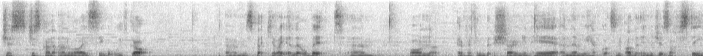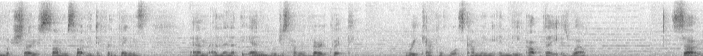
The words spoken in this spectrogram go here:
just just kind of analyze, see what we've got, um, speculate a little bit um, on everything that's shown in here, and then we have got some other images off Steam which show some slightly different things, um, and then at the end we'll just have a very quick recap of what's coming in the update as well. So,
